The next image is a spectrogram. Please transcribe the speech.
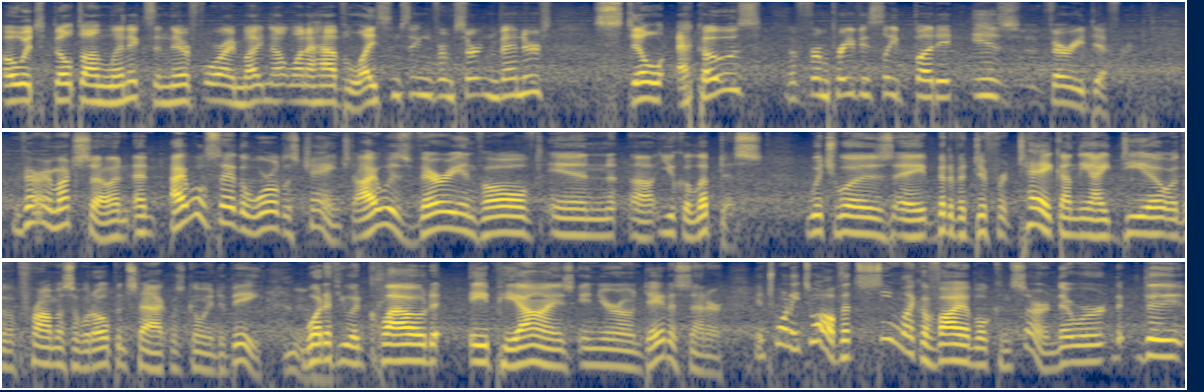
oh, it's built on Linux and therefore I might not want to have licensing from certain vendors, still echoes from previously, but it is very different. Very much so, and, and I will say the world has changed. I was very involved in uh, Eucalyptus, which was a bit of a different take on the idea or the promise of what OpenStack was going to be. Yeah. What if you had cloud APIs in your own data center? In 2012, that seemed like a viable concern. There were, the,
